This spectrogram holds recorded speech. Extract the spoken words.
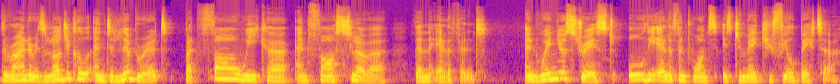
The rider is logical and deliberate, but far weaker and far slower than the elephant. And when you're stressed, all the elephant wants is to make you feel better.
